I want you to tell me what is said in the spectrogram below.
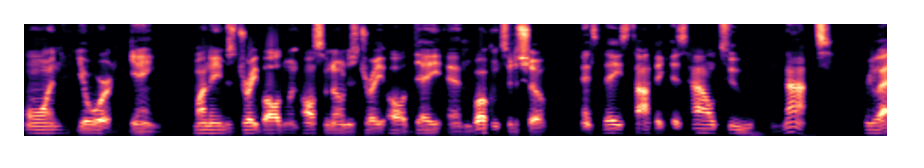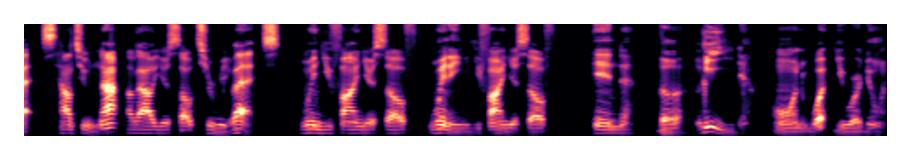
on Your Game. My name is Dre Baldwin, also known as Dre All Day, and welcome to the show. And today's topic is how to not relax, how to not allow yourself to relax when you find yourself winning, you find yourself in the lead on what you are doing.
